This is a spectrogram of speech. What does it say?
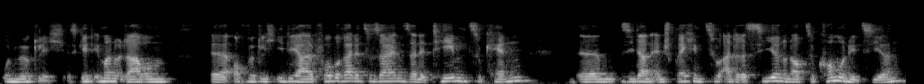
unmöglich. Es geht immer nur darum, äh, auch wirklich ideal vorbereitet zu sein, seine Themen zu kennen, ähm, sie dann entsprechend zu adressieren und auch zu kommunizieren.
